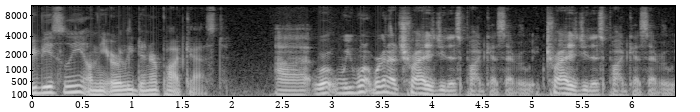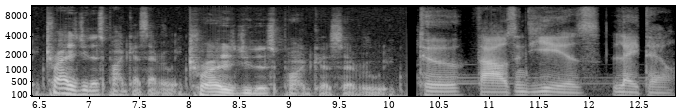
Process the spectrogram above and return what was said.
Previously on the Early Dinner Podcast. Uh, we're, we want, we're gonna try to do this podcast every week. Try to do this podcast every week. Try to do this podcast every week. try to do this podcast every week. 2,000 years later.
